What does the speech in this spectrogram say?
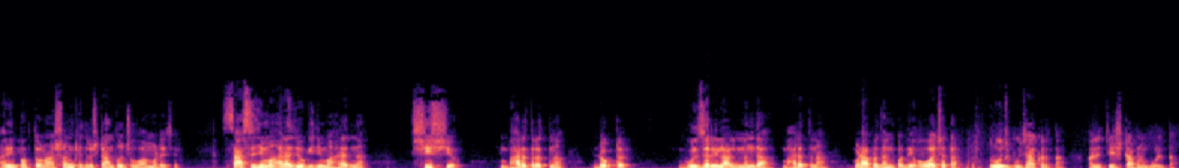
હરિભક્તોના અસંખ્ય દ્રષ્ટાંતો જોવા મળે છે. શાસ્ત્રીજી મહારાજ, યોગીજી મહારાજના શિષ્ય ભારત રત્ન ડૉક્ટર ગુલઝરીલાલ નંદા ભારતના વડાપ્રધાન પદે હોવા છતાં રોજ પૂજા કરતા અને ચેષ્ટા પણ બોલતા.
